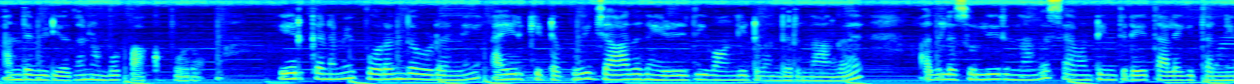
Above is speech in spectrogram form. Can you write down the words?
அந்த வீடியோ தான் நம்ம பார்க்க போகிறோம் ஏற்கனவே பிறந்த உடனே ஐயர்கிட்ட போய் ஜாதகம் எழுதி வாங்கிட்டு வந்திருந்தாங்க. அதில் சொல்லியிருந்தாங்க செவன்டீன்த் டே தலைக்கு தண்ணி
